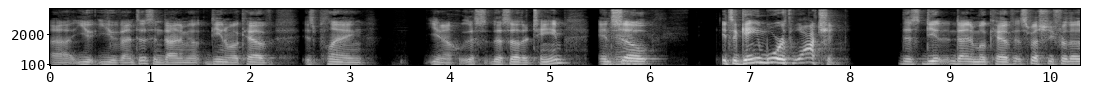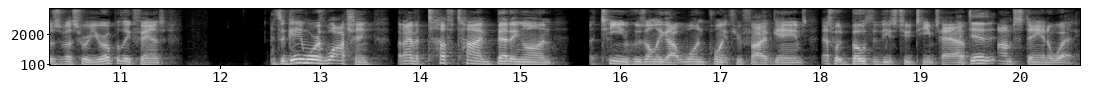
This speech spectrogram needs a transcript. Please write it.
uh, Ju- Juventus, and Dynamo Dynamo Kiev is playing, you know, this this other team, and mm-hmm. so it's a game worth watching. This Dynamo Kiev, especially for those of us who are Europa League fans, it's a game worth watching. But I have a tough time betting on a team who's only got one point through five games. That's what both of these two teams have. I did. I'm staying away.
